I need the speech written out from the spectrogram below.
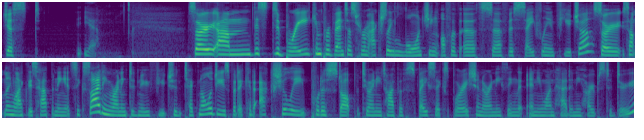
Just yeah. So um, this debris can prevent us from actually launching off of Earth's surface safely in future. So something like this happening, it's exciting running to new future technologies, but it could actually put a stop to any type of space exploration or anything that anyone had any hopes to do.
